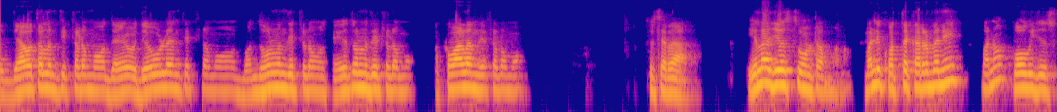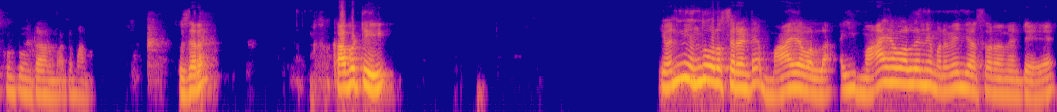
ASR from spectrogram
దేవతలను తిట్టడము దేవ దేవుళ్ళని తిట్టడము బంధువులను తిట్టడము స్నేహితులను తిట్టడము పక్కవాళ్ళని తిట్టడము. చూసారా? ఇలా చేస్తూ ఉంటాం మనం. మళ్ళీ కొత్త కర్మని మనం పోగు చేసుకుంటూ ఉంటాం అనమాట మనం. చూసారా? కాబట్టి ఇవన్నీ ఎందుకు వస్తారంటే మాయ వల్ల. ఈ మాయ వల్లనే మనం ఏం చేస్తారనంటే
